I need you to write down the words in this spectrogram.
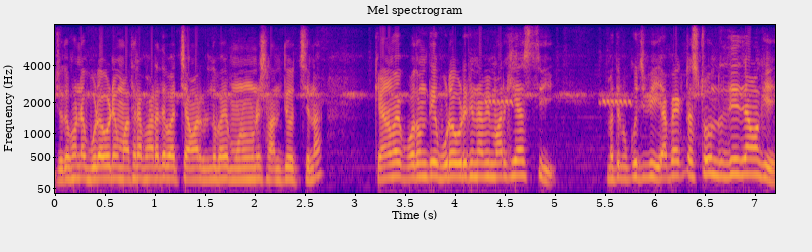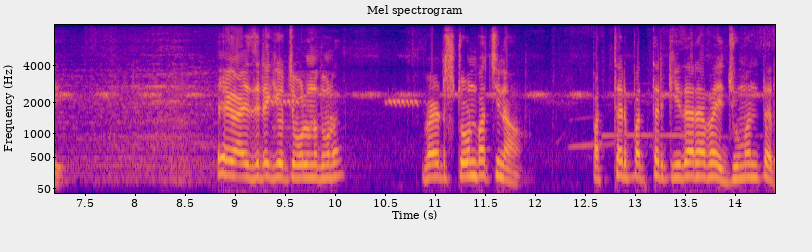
যতক্ষণ না বুড়া বুড়ি মাথা ফাটাতে পারছি আমার কিন্তু ভাই মনে মনে শান্তি হচ্ছে না। কেন ভাই প্রথম থেকে বুড়া বুড়িখানে আমি মার খেয়ে আসছি। মানে কুচবি আবে একটা স্টোন তো দিয়ে আমাকে। এ গাইজ এটা কী হচ্ছে বলো না তোমরা? ভাই একটা স্টোন পাচ্ছি না। পাথর পাথর কিদার হ্যাঁ ভাই ঝুমন্তর।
